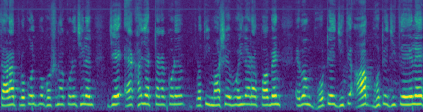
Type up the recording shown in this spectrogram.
তারা প্রকল্প ঘোষণা করেছিলেন যে এক হাজার টাকা করে প্রতি মাসে মহিলারা পাবেন এবং ভোটে জিতে, আপ ভোটে জিতে এলে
